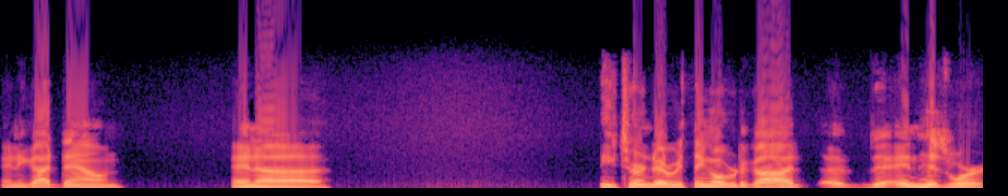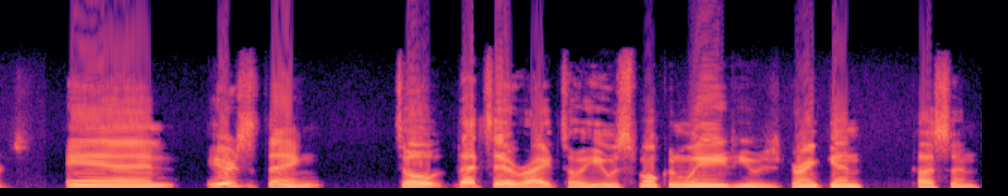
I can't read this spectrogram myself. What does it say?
And he got down and uh he turned everything over to God uh, in his words. And here's the thing. So that's it, right? So he was smoking weed, he was drinking, cussing.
